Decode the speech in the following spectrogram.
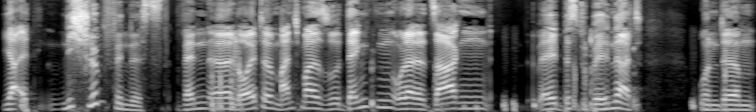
ja nicht schlimm findest, wenn äh, Leute manchmal so denken oder sagen, hey, bist du behindert? Und ähm,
